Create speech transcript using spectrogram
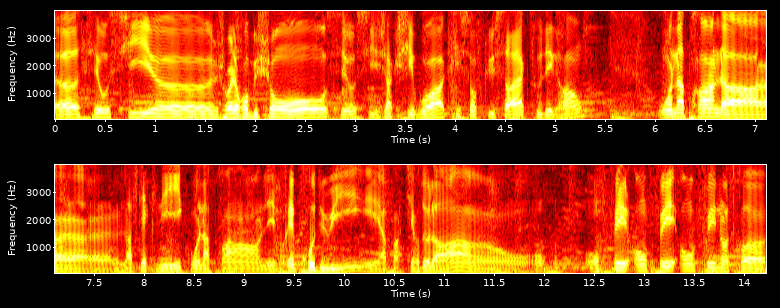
Euh, c'est aussi euh, Joël Robuchon, c'est aussi Jacques Chibois, Christophe Cussac, tous des grands. On apprend la, technique, on apprend les vrais produits et à partir de là, on, on fait, notre,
